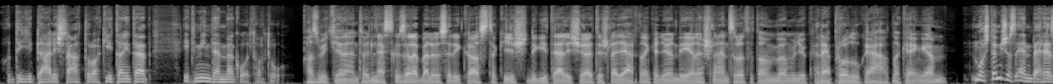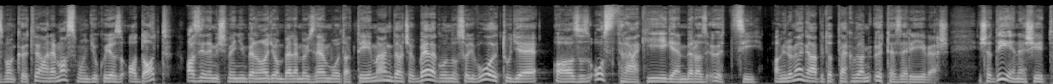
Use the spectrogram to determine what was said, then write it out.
a digitális átalakítani, tehát itt minden megoldható. Az mit jelent, hogy legközelebb előszedik azt a kis digitális élet, és legyártanak egy olyan DNS láncolatot, amiben mondjuk reprodukálhatnak engem? most nem is az emberhez van kötve, hanem azt mondjuk, hogy az adat, azért nem is menjünk bele nagyon bele, mert ez nem volt a témánk, de ha csak belegondolsz, hogy volt ugye az az osztrák jégember, az ötci, amiről megállapították, hogy valami 5000 éves, és a DNS-ét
